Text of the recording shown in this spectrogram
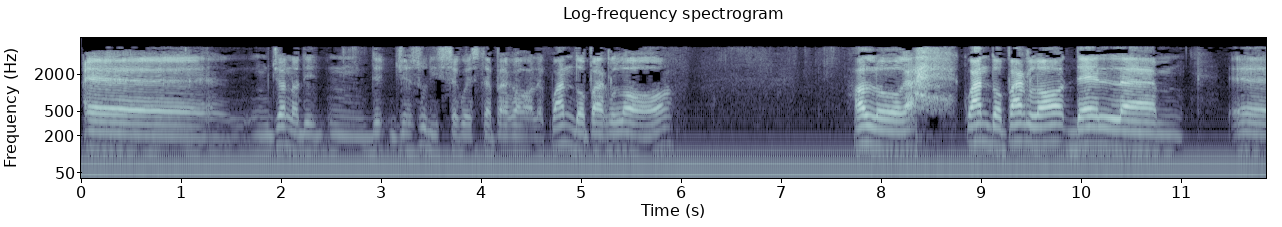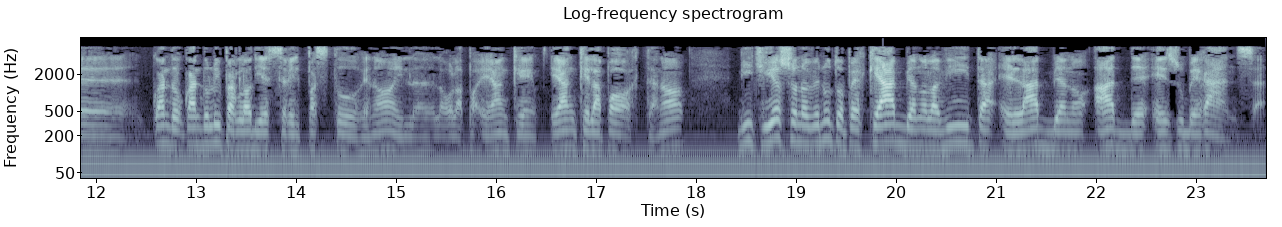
eh, un giorno di, di, Gesù disse queste parole, quando parlò, allora, quando parlò del, eh, quando, quando, lui parlò di essere il pastore no? il, la, e, anche, e, anche, la porta, no? Dice io sono venuto perché abbiano la vita e l'abbiano ad esuberanza.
